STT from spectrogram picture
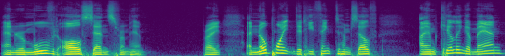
and removed all sense from him. Right? At no point did he think to himself, I am killing a man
